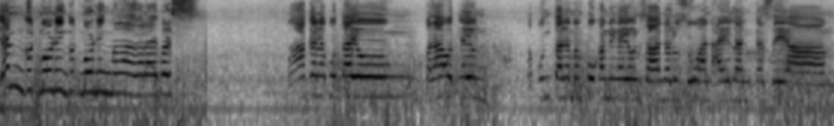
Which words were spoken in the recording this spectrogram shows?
Yan, good morning, good morning mga drivers. Maaga na po tayong palaot ngayon. Papunta naman po kami ngayon sa Nalusuan Island kasi um,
